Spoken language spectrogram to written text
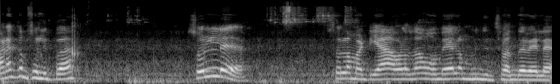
வணக்கம் சொல்லு இப்போ. சொல்லு. சொல்ல மாட்டியா? அவ்வளோதான் உன் வேலை முடிஞ்சிருச்சு வந்த வேலை.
